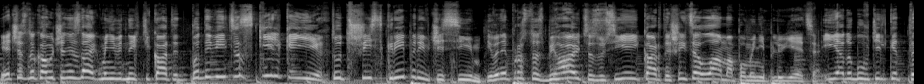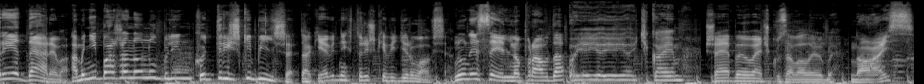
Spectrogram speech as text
Я, чесно кажучи, не знаю, як мені від них тікати. Подивіться, скільки їх! Тут 6 кріперів чи 7. І вони просто збігаються з усієї карти. Ще й ця лама по мені плюється. І я добув тільки три дерева. А мені бажано, ну блін, хоч трішки більше. Так, я від них трішки відірвався. Ну не сильно, правда. Ой-ой-ой, тікаємо. Ще я би овечку завалив би. Найс.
